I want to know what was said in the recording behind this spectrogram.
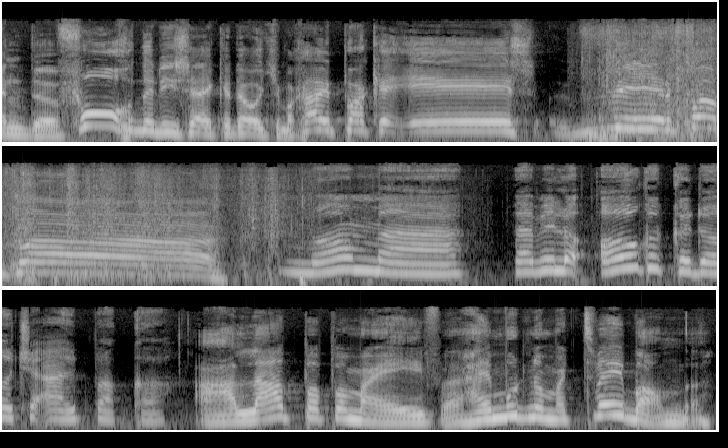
En de volgende die zijn cadeautje mag uitpakken is... weer papa! Mama, wij willen ook een cadeautje uitpakken. Ah, laat papa maar even. Hij moet nog maar twee banden.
